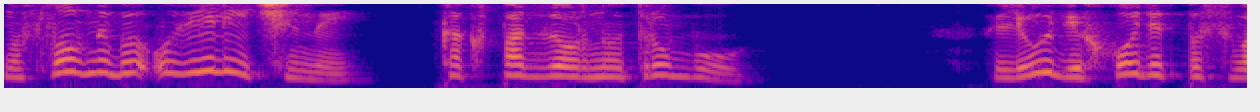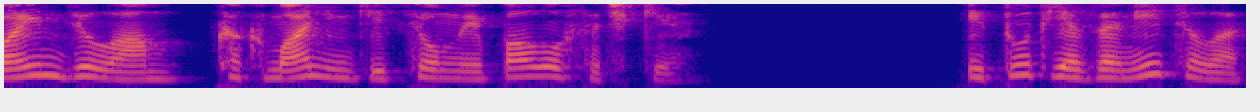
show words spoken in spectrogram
но словно бы увеличенный, как в подзорную трубу. Люди ходят по своим делам, как маленькие темные полосочки. И тут я заметила,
